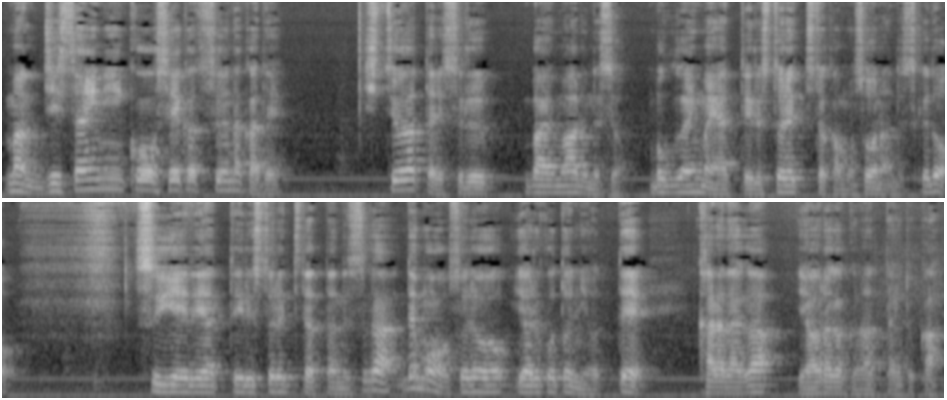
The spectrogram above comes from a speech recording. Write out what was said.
まあ、実際にこう生活する中で必要だったりする場合もあるんですよ。僕が今やっているストレッチとかもそうなんですけど水泳でやっているストレッチだったんですがでもそれをやることによって体が柔らかくなったりとか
